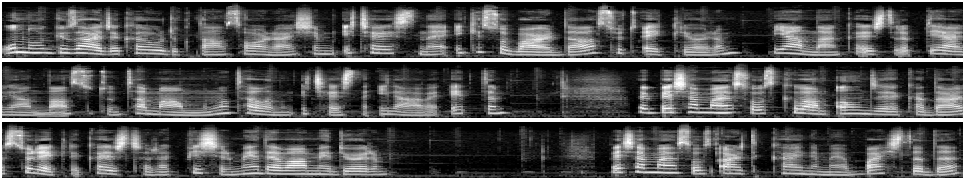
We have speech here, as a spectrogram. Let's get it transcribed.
Unu güzelce kavurduktan sonra şimdi içerisine 2 su bardağı süt ekliyorum. Bir yandan karıştırıp diğer yandan sütün tamamını tavanın içerisine ilave ettim. Ve beşamel sos kıvam alıncaya kadar sürekli karıştırarak pişirmeye devam ediyorum. Beşamel sos artık kaynamaya başladı.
